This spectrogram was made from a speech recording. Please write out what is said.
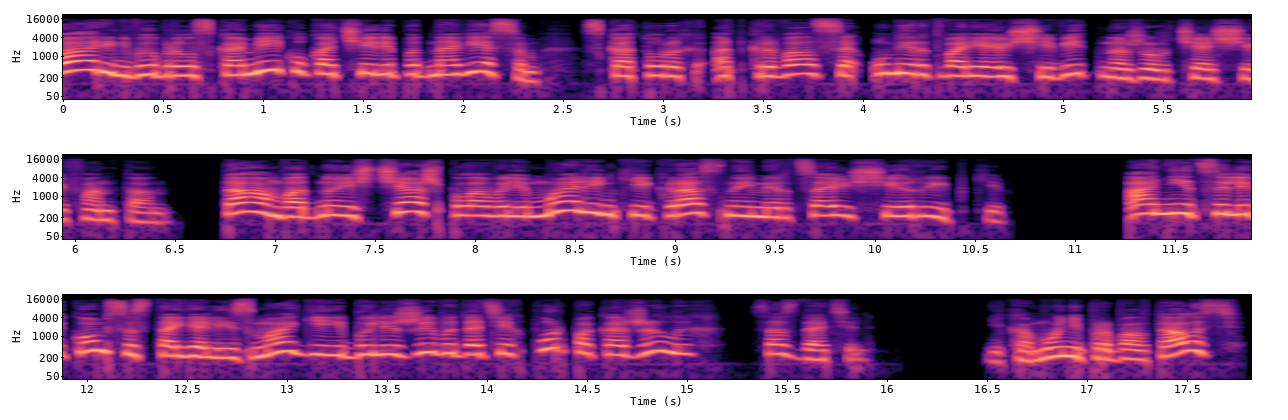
Парень выбрал скамейку качели под навесом, с которых открывался умиротворяющий вид на журчащий фонтан. Там в одной из чаш плавали маленькие красные мерцающие рыбки. Они целиком состояли из магии и были живы до тех пор, пока жил их Создатель. «Никому не проболталась?»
